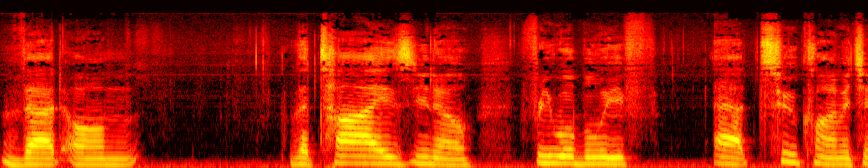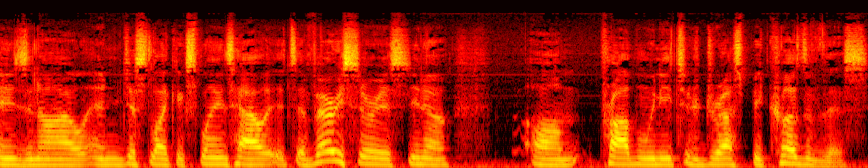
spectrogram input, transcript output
that um, that ties you know free will belief at to climate change denial, and just like explains how it's a very serious you know um, problem we need to address because of this.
